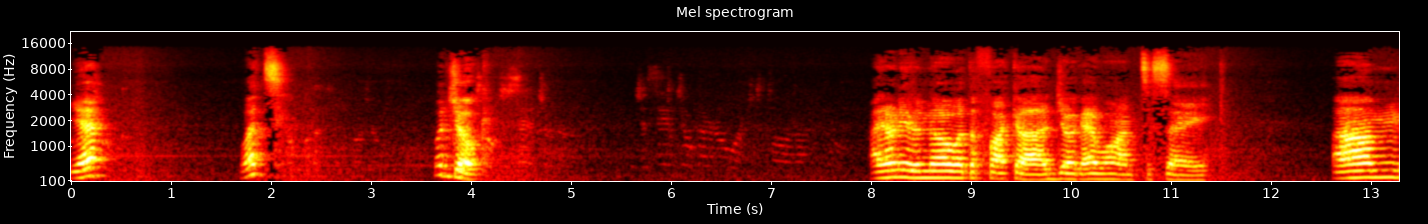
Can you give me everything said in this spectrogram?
Yeah? What? What joke? I don't even know what the fuck uh, joke I want to say. Um.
